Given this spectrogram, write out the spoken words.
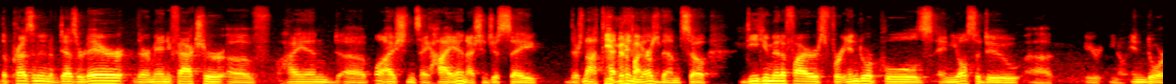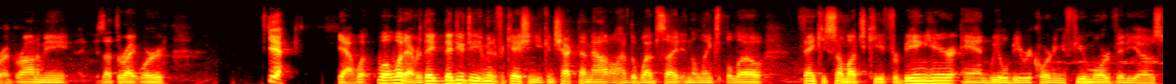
the president of Desert Aire. They're a manufacturer of high end, uh, well, I shouldn't say high end, I should just say there's not that many of them. So dehumidifiers for indoor pools, and you also do uh, your, you know indoor agronomy. Is that the right word? Yeah. Yeah. Well, whatever. They they do dehumidification. You can check them out. I'll have the website in the links below. Thank you so much, Keith, for being here, and we will be recording a few more videos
